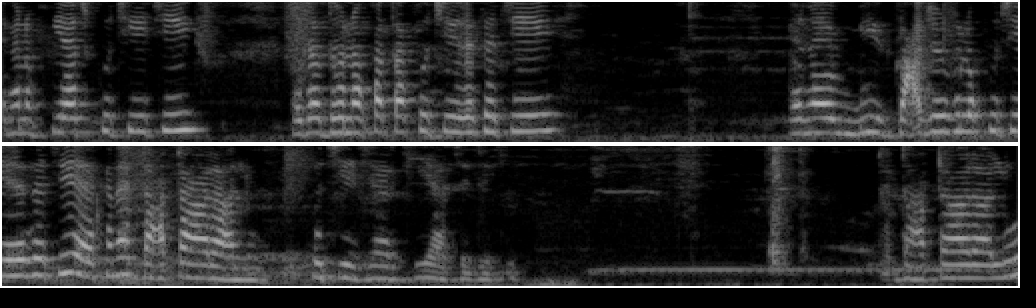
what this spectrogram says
এখানে পেঁয়াজ কুচিয়েছি এটা ধনে পাতা কুচিয়ে রেখেছি। এখানে গাজরগুলো কুচিয়ে রেখেছি এখানে ডাঁটা আর আলু কুচিয়েছি আর কি আছে দেখি। ডাঁটা আর আলু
